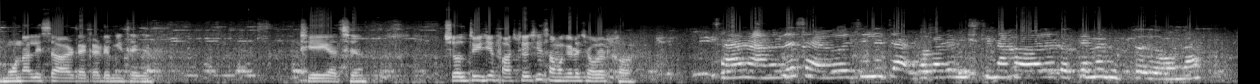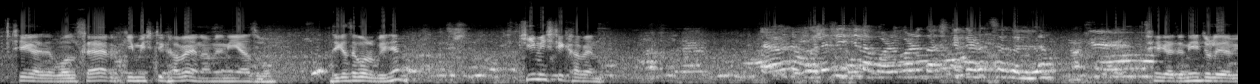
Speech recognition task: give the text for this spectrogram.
মোনালিসা আর্ট একাডেমি থেকে। ঠিক আছে। চল তুই যে ফার্স্ট হয়েছিস আমাকে একটা চকলেট খাওয়া। স্যার আমাদের স্যার বলছিল যে একবারে মিষ্টি না খাওয়ালে তোকে না ঢুকতে দেবো না। ঠিক আছে বল স্যার কি মিষ্টি খাবেন? আমি নিয়ে আসব। জিজ্ঞাসা করবি হ্যাঁ? কি মিষ্টি খাবেন? ঠিক আছে নিয়ে চলে যাবি।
